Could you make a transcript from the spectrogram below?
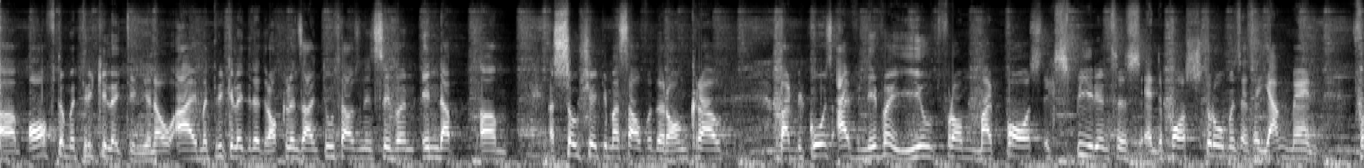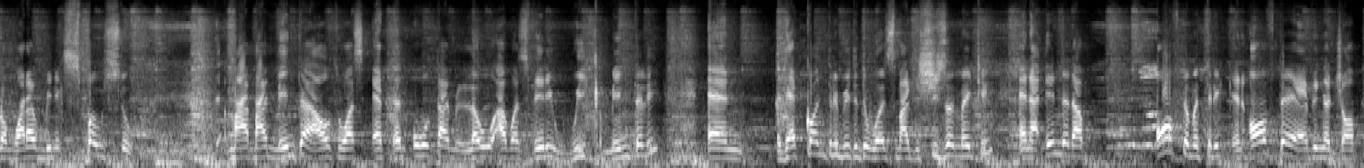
um, after matriculating you know i matriculated at rocklands in 2007 end up um, associating myself with the wrong crowd but because I've never healed from my past experiences and the past traumas as a young man, from what I've been exposed to, my, my mental health was at an all-time low. I was very weak mentally, and that contributed towards my decision making. And I ended up, after matric and after having a job,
